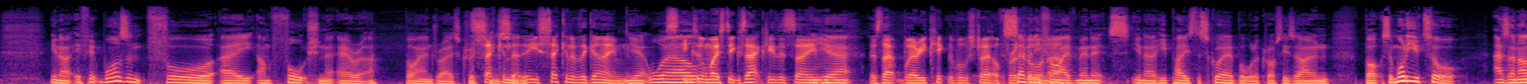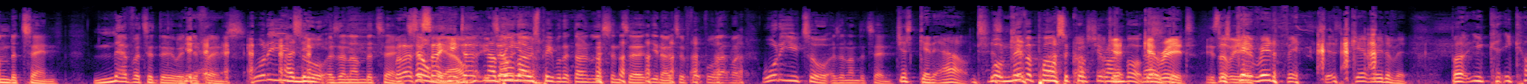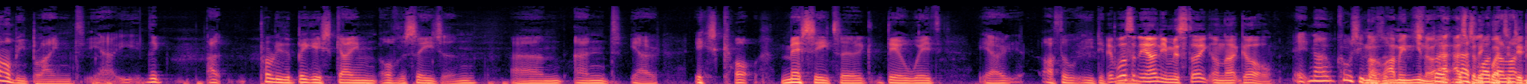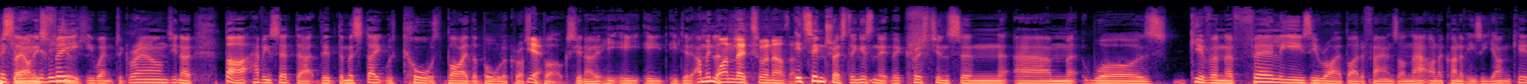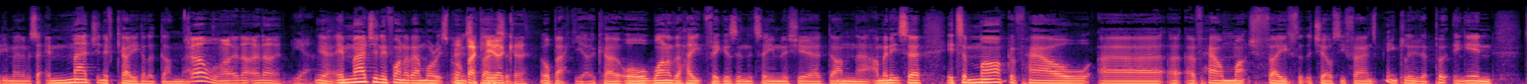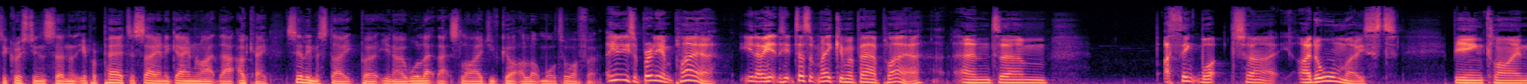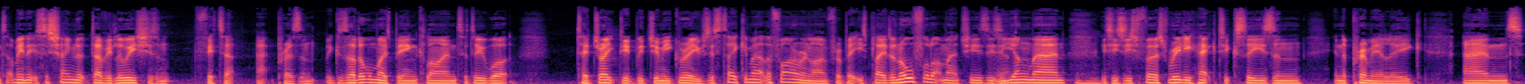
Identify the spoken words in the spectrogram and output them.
you know, if it wasn't for a unfortunate error by Andreas Christensen, Second, he's second of the game. Yeah, well- It's almost exactly the same Yeah. as that where he kicked the ball straight off for a corner. 75 minutes, you know, he plays the square ball across his own box. And what are you taught as an under 10? Never to do in defence. What are you And you- taught as an under 10? But as I Tell say, me, he Al. don't- he Tell those people that don't listen to, you know, to football that much. What are you taught as an under 10? Just get it out. Just Well, never pass across your own Get, box. get No, rid. Is just get rid of it. Just get rid of it. But you ca- he can't be blamed. You know, the uh, probably the biggest game of the season, um, and you know he's got Messi to deal with. You know, I thought he did. It wasn't the only mistake on that goal. It, no, of course he No, wasn't. I mean, you know, But as that's why I don't Piliqueta like didn't picking stay on his feet, he went to ground, you know. But having said that, the, the mistake was caused by the ball across Yeah. the box. You know, he he he, he did it. I mean, look, One led to another. It's interesting, isn't it, that Christensen um, was given a fairly easy ride by the fans on that, on a kind of he's a young kid. He made a mistake. Imagine if Cahill had done that. oh, I know. I know. Yeah. Yeah, imagine if one of our more experienced players, or Bakayoko, or one of the hate figures in the team this year had done that. I mean, it's a it's a mark of how uh, of how much faith that the Chelsea fans, me included, are putting in to Christensen. That you're prepared to say in a game like that, okay, silly mistake, but you know we'll let that slide. You've got a lot more to offer. He's a brilliant player. You know, it, it doesn't make him a bad player. And um, I think what uh, I'd almost be inclined. I mean, it's a shame that David Luiz isn't fit at, at present because I'd almost be inclined to do what Ted Drake did with Jimmy Greaves, just take him out of the firing line for a bit. He's played an awful lot of matches. He's a young man. This is his first really hectic season in the Premier League, and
